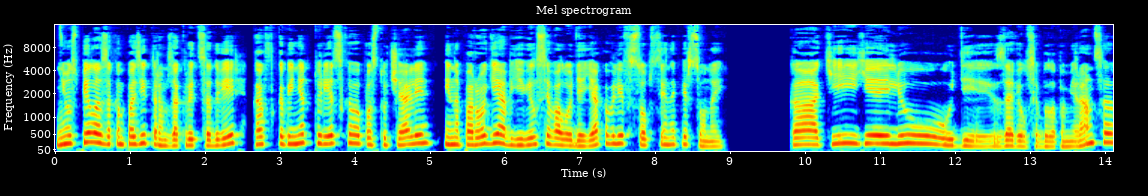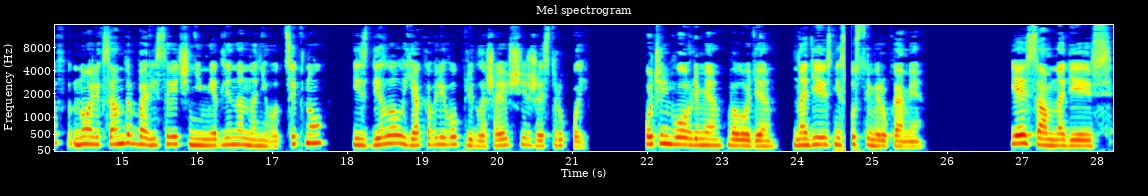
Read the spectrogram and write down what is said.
Не успела за композитором закрыться дверь, как в кабинет турецкого постучали, и на пороге объявился Володя Яковлев собственной персоной. «Какие люди!» – завелся было Померанцев, но Александр Борисович немедленно на него цыкнул и сделал Яковлеву приглашающий жест рукой. «Очень вовремя, Володя. Надеюсь, не с пустыми руками». «Я и сам надеюсь»,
